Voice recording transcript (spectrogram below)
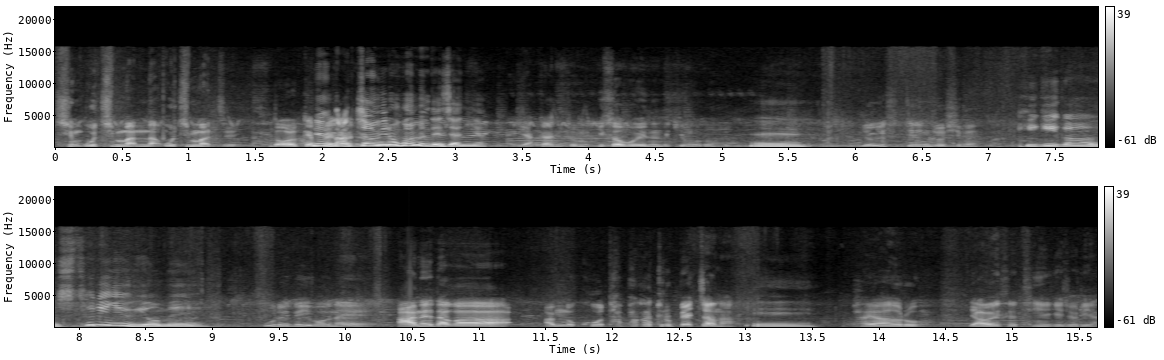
침 오침 맞나? 오침 맞지? 넓게 그냥 빼가지고 낮잠이라고 하면 되지 않냐? 약간 좀 있어 보이는 느낌으로. 예. 여기 string 조심해. 기기가 string이 위험해. 우리도 이번에 안에다가 안 놓고 다 바깥으로 뺐잖아. 예. 바야흐로 야외 세팅의 계절이야.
